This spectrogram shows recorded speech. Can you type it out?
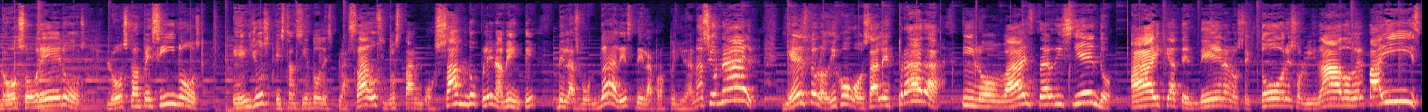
Los obreros, los campesinos, ellos están siendo desplazados y no están gozando plenamente de las bondades de la prosperidad nacional. Y esto lo dijo González Prada y lo va a estar diciendo. Hay que atender a los sectores olvidados del país.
